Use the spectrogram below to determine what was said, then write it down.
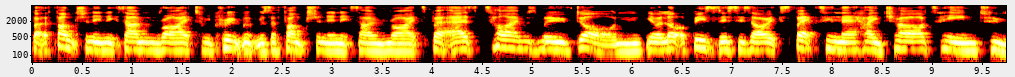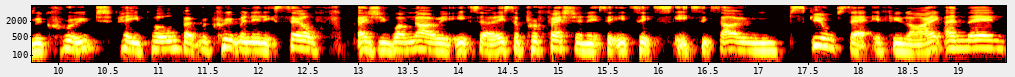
but a function in its own right. Recruitment was a function in its own right. But as times moved on, you know, a lot of businesses are expecting their HR team to recruit people, but recruitment in itself as you well know, it's a it's a profession. It's it's it's it's its own skill set, if you like. And then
